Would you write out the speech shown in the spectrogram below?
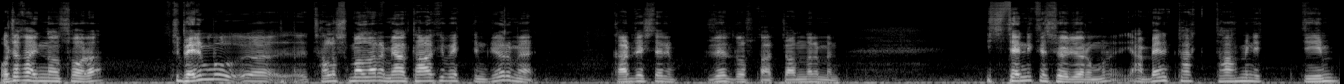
Ocak ayından sonra ki benim bu e, çalışmalarım yani takip ettim diyorum ya kardeşlerim, güzel dostlar, canlarım benim. İçtenlikle söylüyorum bunu. Yani benim ta- tahmin ettiğim,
